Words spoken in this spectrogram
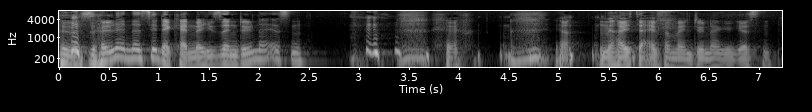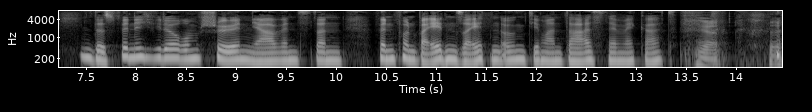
Was soll denn das hier? Der kann doch hier seinen Döner essen. ja, dann habe ich da einfach meinen Döner gegessen. Das finde ich wiederum schön, ja, wenn es dann, wenn von beiden Seiten irgendjemand da ist, der meckert. Ja.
